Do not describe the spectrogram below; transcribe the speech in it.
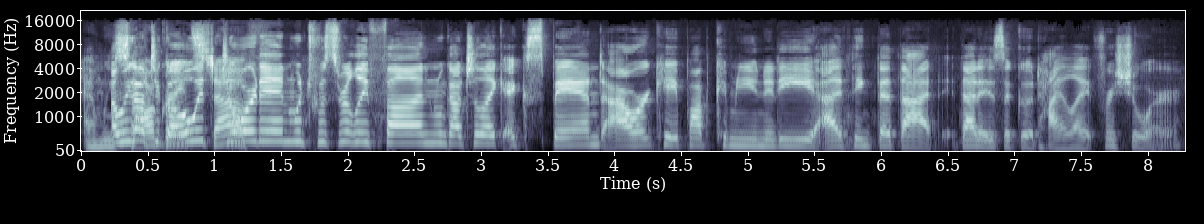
And we, And we got to go with stuff. Jordan, which was really fun. We got to like expand our K-pop community. I think that that that is a good highlight for sure.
